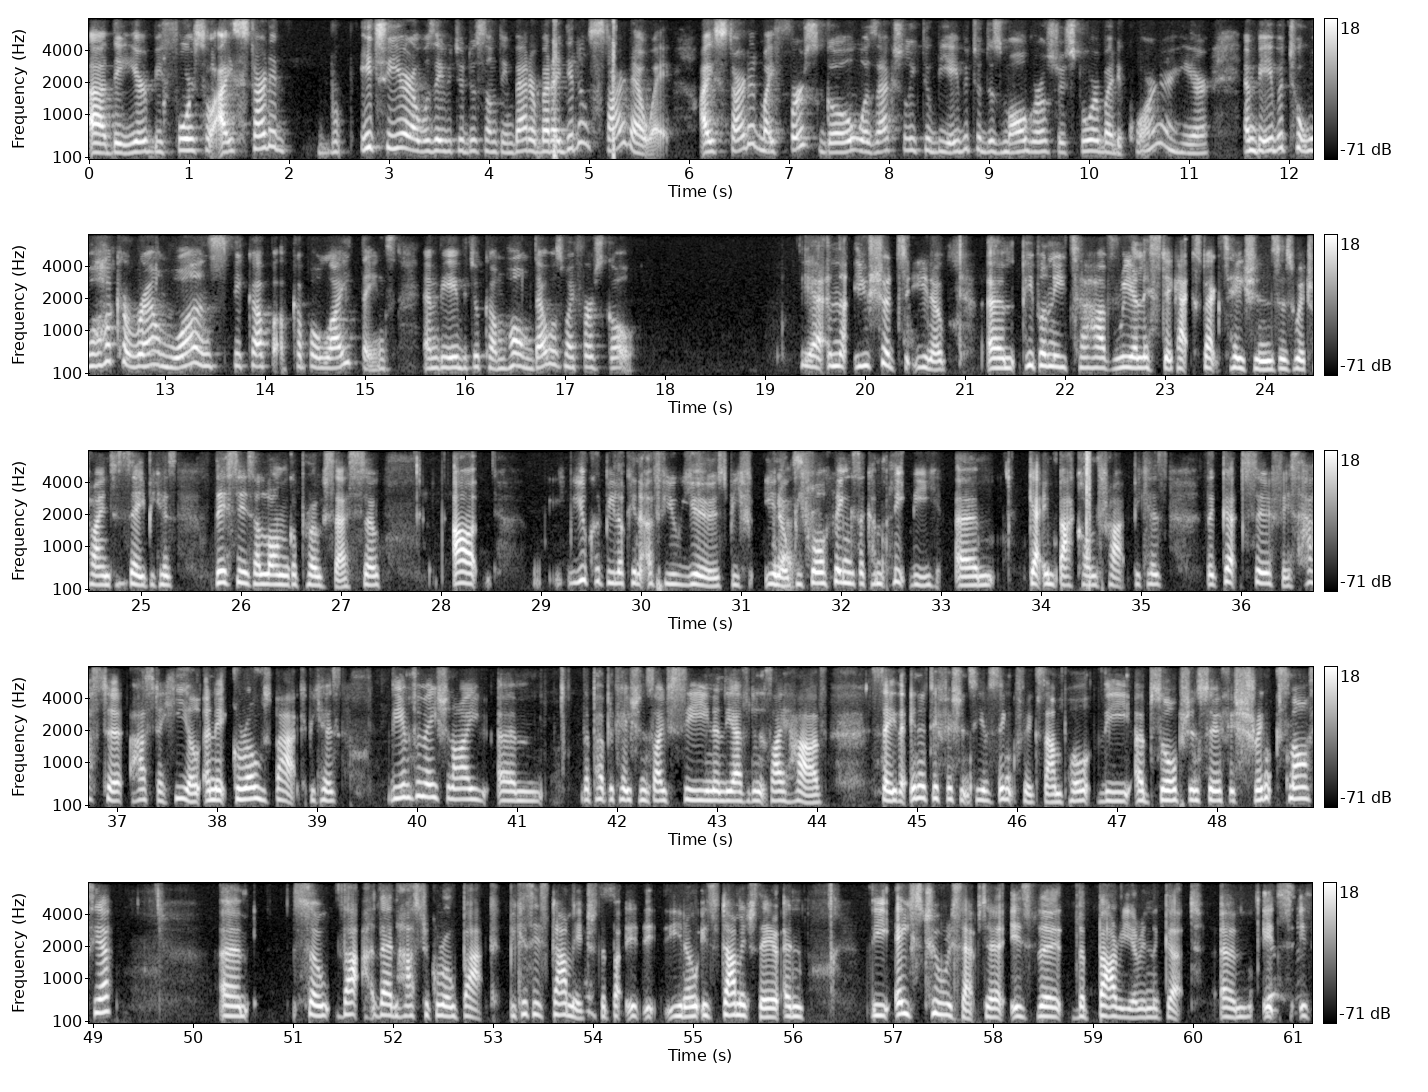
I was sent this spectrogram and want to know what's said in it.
Uh, the year before, so I started each year I was able to do something better, but I didn't start that way. I started my first goal was actually to be able to the small grocery store by the corner here and be able to walk around once, pick up a couple light things, and be able to come home. That was my first goal. Yeah, and that you should, you know, um, people need to have realistic expectations, as we're trying to say, because this is a longer process. So, our you could be looking at a few years, bef- you know, yes. before things are completely um, getting back on track because the gut surface has to has to heal and it grows back because the information I um, the publications I've seen and the evidence I have say that in a deficiency of zinc, for example, the absorption surface shrinks, Marcia. Um, so that then has to grow back because it's damaged. The it, it, you know it's damaged there, and the ACE2 receptor is the the barrier in the gut. Um, it's yes.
